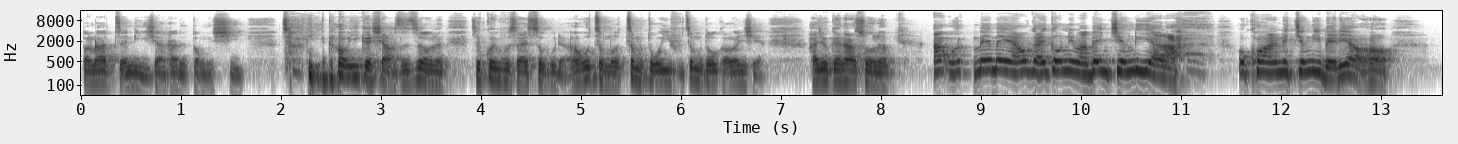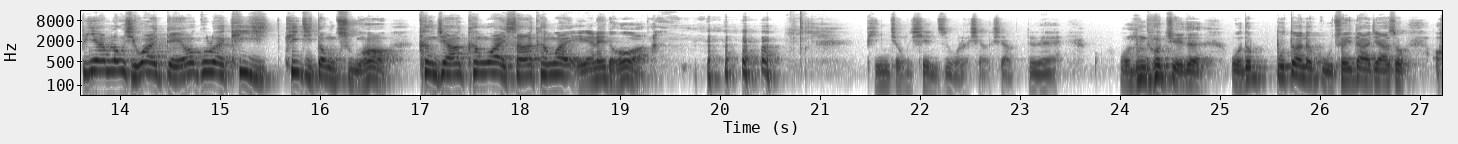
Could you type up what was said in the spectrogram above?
帮他整理一下他的东西，整理到一个小时之后呢，这贵妇实在受不了，然后我怎么这么多衣服，这么多高跟鞋？他就跟他说了：“啊，我妹妹啊，我跟你讲，你嘛免整理啊啦，我看你整理不了哈，边啊拢是我的地，我过来起起一栋厝哈，坑家坑外衫，坑外鞋安尼就好啊。贫穷限制我的想象，对不对？我们都觉得，我都不断的鼓吹大家说，哦。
